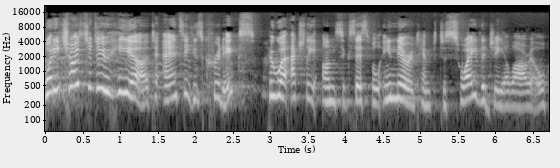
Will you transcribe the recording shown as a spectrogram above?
what he chose to do here to answer his critics, who were actually unsuccessful in their attempt to sway the GLRL,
